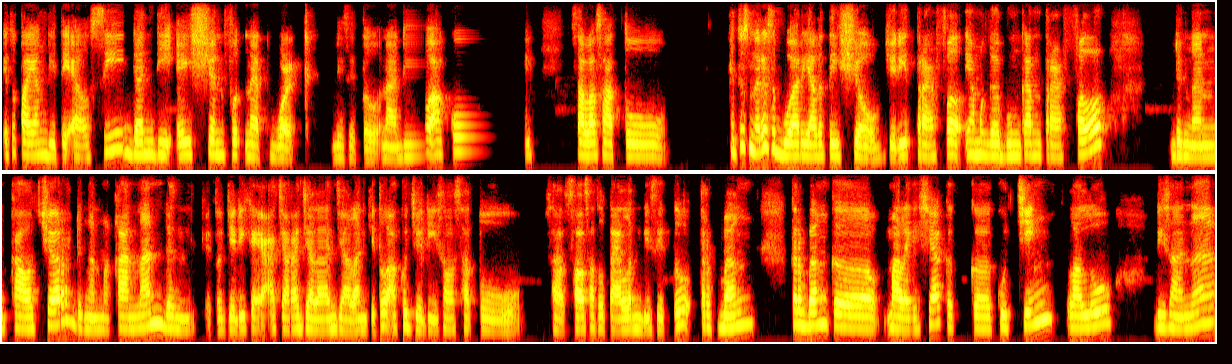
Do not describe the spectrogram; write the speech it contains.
itu tayang di TLC dan di Asian Food Network di situ. Nah, di situ aku salah satu itu sebenarnya sebuah reality show. Jadi travel yang menggabungkan travel dengan culture, dengan makanan dan gitu. Jadi kayak acara jalan-jalan gitu. Aku jadi salah satu salah satu talent di situ terbang terbang ke Malaysia ke ke Kucing lalu di sana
